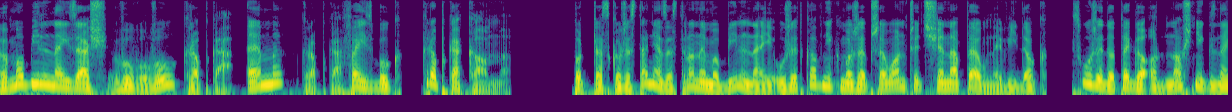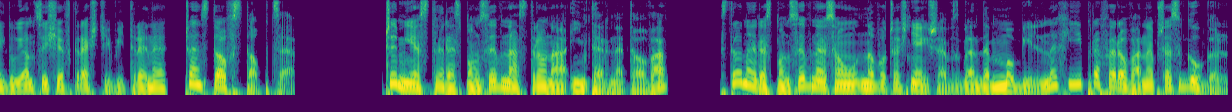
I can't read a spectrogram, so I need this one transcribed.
w mobilnej zaś www.m.facebook.com. Podczas korzystania ze strony mobilnej użytkownik może przełączyć się na pełny widok. Służy do tego odnośnik znajdujący się w treści witryny, często w stopce. Czym jest responsywna strona internetowa? Strony responsywne są nowocześniejsze względem mobilnych i preferowane przez Google.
